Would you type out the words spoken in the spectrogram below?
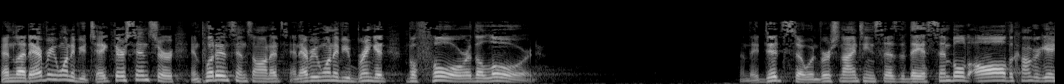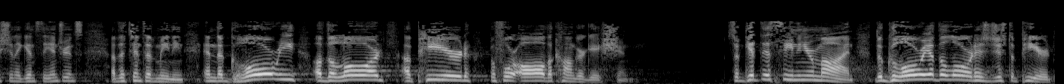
and let every one of you take their censer and put incense on it, and every one of you bring it before the Lord. And they did so. And verse 19 says that they assembled all the congregation against the entrance of the tent of meeting. And the glory of the Lord appeared before all the congregation. So get this scene in your mind. The glory of the Lord has just appeared.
